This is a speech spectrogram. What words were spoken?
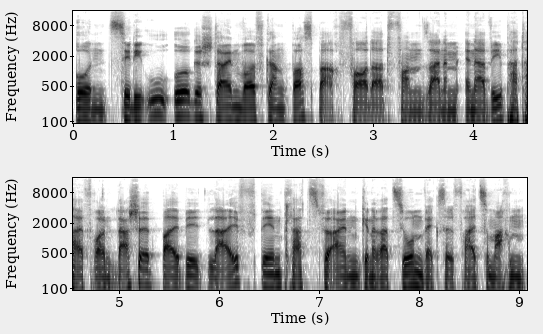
Und CDU-Urgestein Wolfgang Bosbach fordert von seinem NRW-Parteifreund Laschet bei Bild Live den Platz für einen Generationenwechsel freizumachen.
